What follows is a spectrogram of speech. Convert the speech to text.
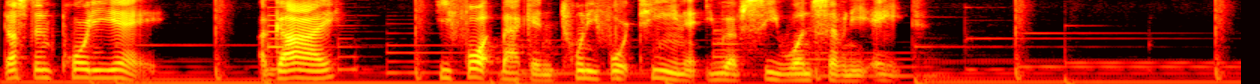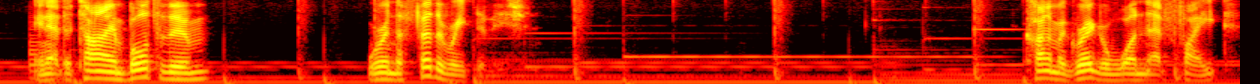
Dustin Poirier, a guy he fought back in 2014 at UFC 178. And at the time, both of them were in the featherweight division. Conor McGregor won that fight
